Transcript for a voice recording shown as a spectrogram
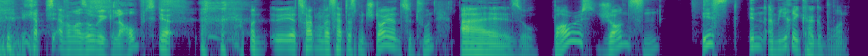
ich habe es einfach mal so geglaubt. Ja. Und äh, jetzt fragt man, was hat das mit Steuern zu tun? Also, Boris Johnson ist in Amerika geboren.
